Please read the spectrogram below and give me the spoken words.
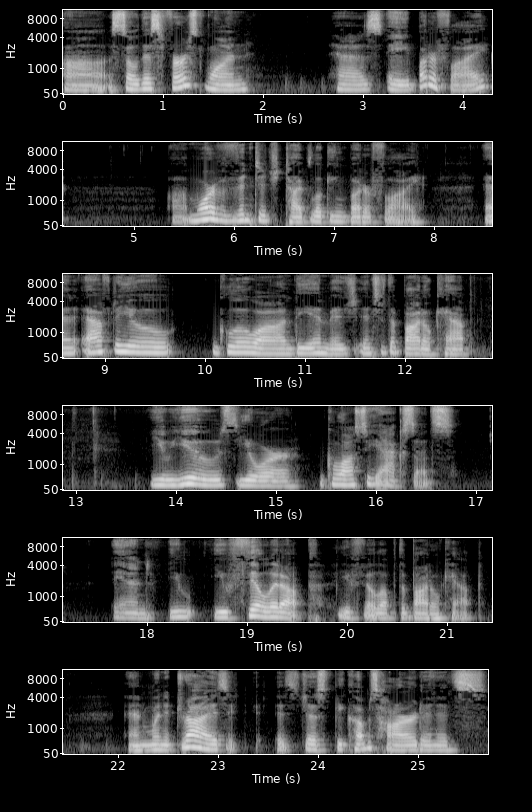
Uh, so this first one has a butterfly, uh, more of a vintage type looking butterfly. And after you glue on the image into the bottle cap, you use your glossy accents and you you fill it up. You fill up the bottle cap, and when it dries, it it just becomes hard, and it's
